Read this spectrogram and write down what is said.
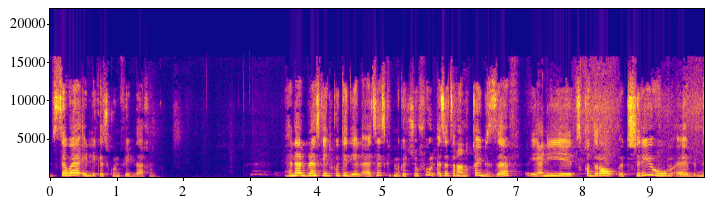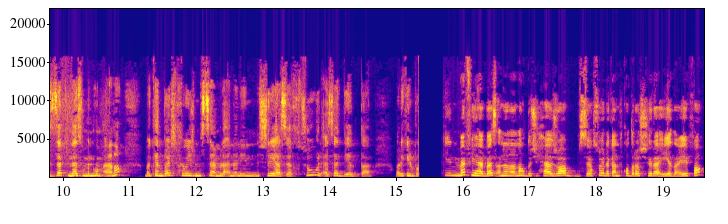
السوائل اللي كتكون فيه الداخل. هنا البنات كاين ال côté ديال الأثاث كيف ما كتشوفوا الأثاث راه نقي بزاف يعني تقدروا تشريوه آه، بزاف الناس ومنهم أنا ما كنبغيش الحوايج المستعمله أنني نشريها surtout الأثاث ديال الدار. ولكن لكن ما فيها باس أننا ناخذ شي حاجة surtout إلا كانت القدرة الشرائية ضعيفة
